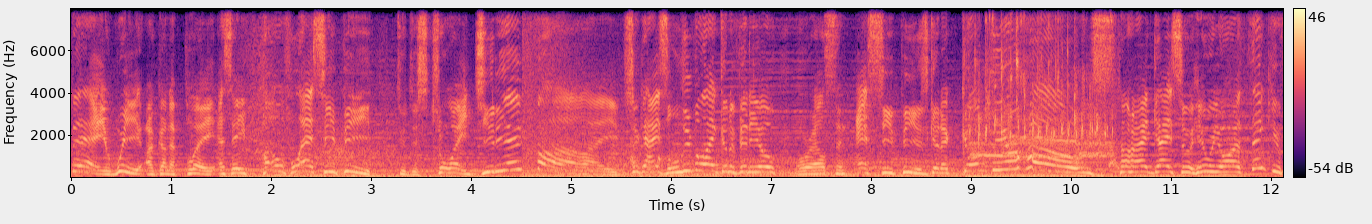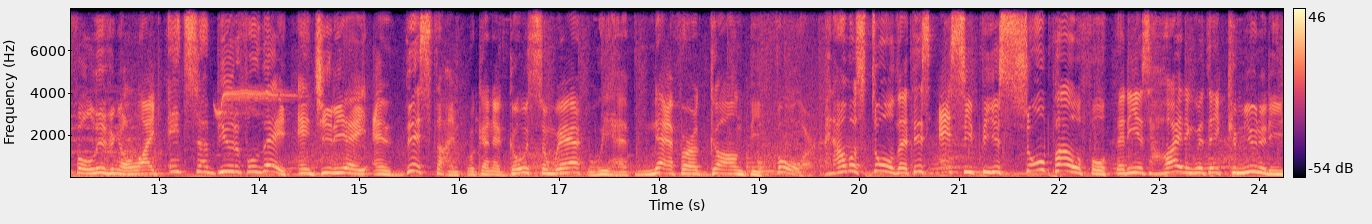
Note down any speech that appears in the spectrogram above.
Today, we are gonna play as a powerful SCP to destroy GTA 5. So guys, leave a like on the video or else an SCP is gonna come to your house. Alright guys, so here we are. Thank you for leaving a like. It's a beautiful day in GTA and this time we're gonna go somewhere we have never gone before. And I was told that this SCP is so powerful that he is hiding with a community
